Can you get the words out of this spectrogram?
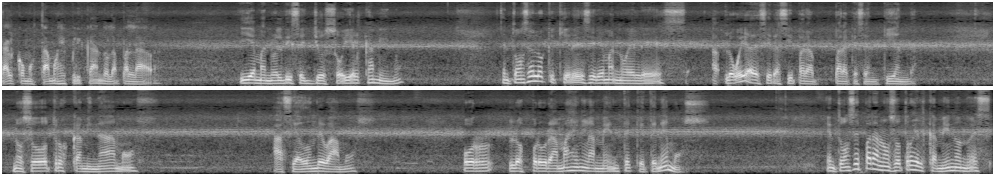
tal como estamos explicando la palabra. Y Emanuel dice, yo soy el camino. Entonces lo que quiere decir Emanuel es, ah, lo voy a decir así para, para que se entienda. Nosotros caminamos hacia dónde vamos por los programas en la mente que tenemos. Entonces para nosotros el camino no es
